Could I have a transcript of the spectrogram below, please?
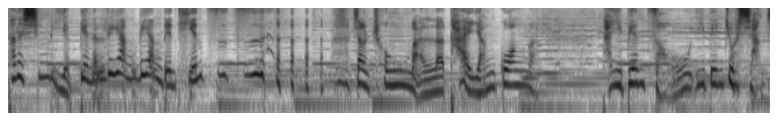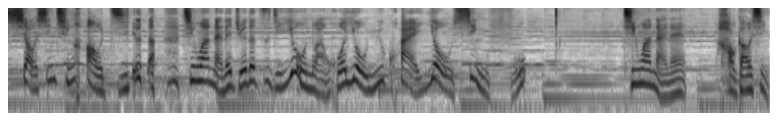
他的心里也变得亮亮的、甜滋滋，像充满了太阳光啊！他一边走一边就想笑，心情好极了。青蛙奶奶觉得自己又暖和又愉快又幸福。青蛙奶奶好高兴，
